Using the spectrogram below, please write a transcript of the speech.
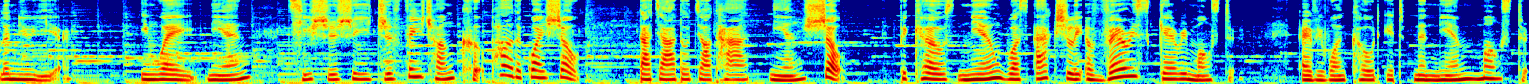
the New Year，因为年。其实是一只非常可怕的怪兽，大家都叫它年兽，because 年 was actually a very scary monster. Everyone called it the 年 monster.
